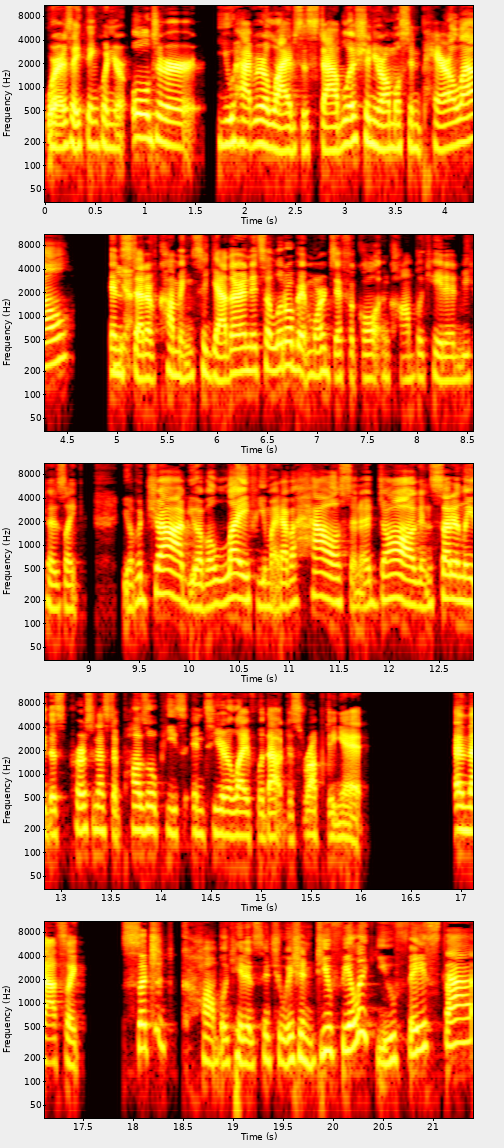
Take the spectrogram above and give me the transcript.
Whereas i think when you're older you have your lives established and you're almost in parallel Yeah. instead of coming together and it's a little bit more difficult and complicated because like you have a job you have a life you might have a house and a dog and suddenly this person has to puzzle piece into your life without disrupting it and that's like such a complicated situation. Do you feel like you faced that?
